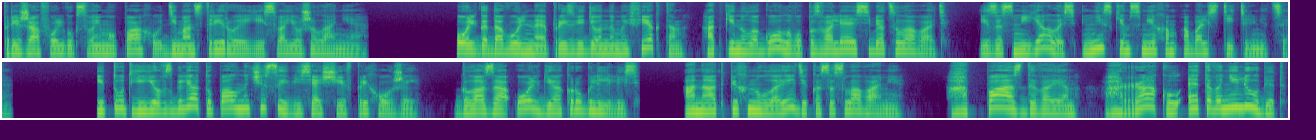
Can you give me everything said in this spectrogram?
прижав Ольгу к своему паху, демонстрируя ей свое желание. Ольга, довольная произведенным эффектом, откинула голову, позволяя себя целовать, и засмеялась низким смехом обольстительницы. И тут ее взгляд упал на часы, висящие в прихожей. Глаза Ольги округлились. Она отпихнула Эдика со словами. «Опаздываем! Оракул этого не любит!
